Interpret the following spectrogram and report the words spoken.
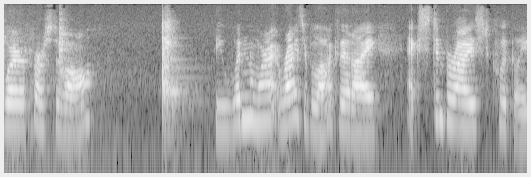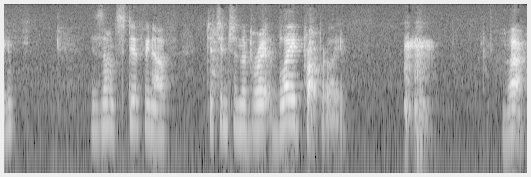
were, first of all, the wooden riser block that I extemporized quickly is not stiff enough to tension the blade properly. ah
